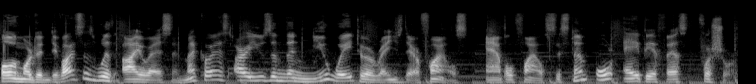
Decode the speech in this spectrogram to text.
All modern devices with iOS and macOS are using the new way to arrange their files – Apple File System or APFS for short.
